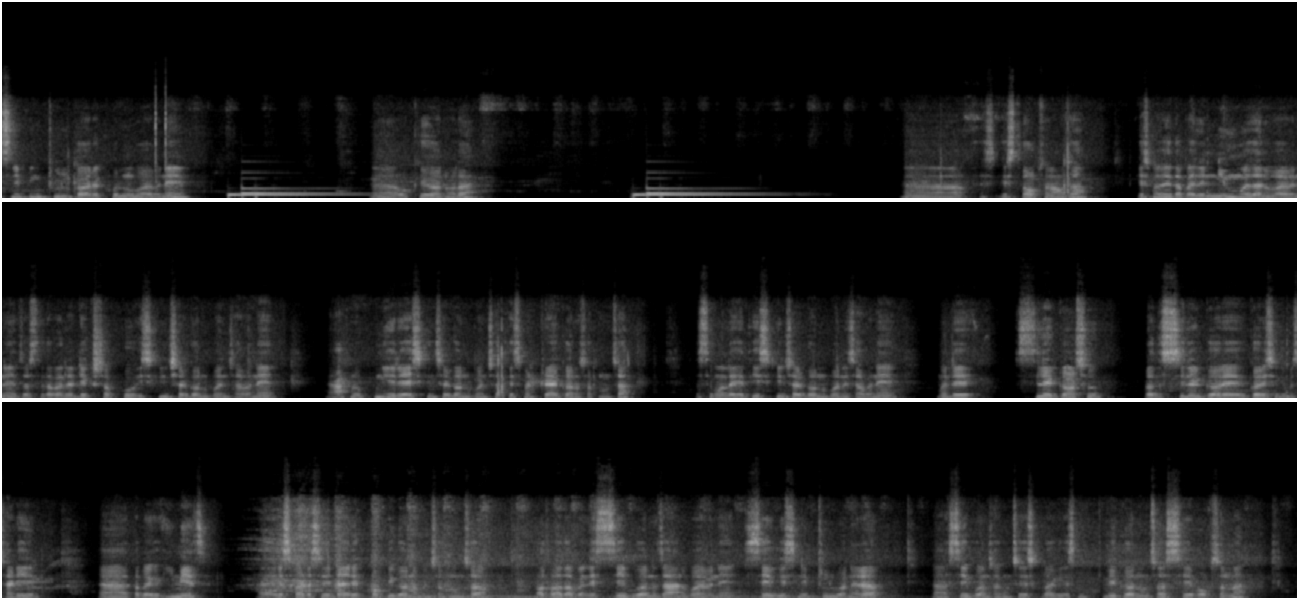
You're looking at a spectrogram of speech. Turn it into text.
स्निपिङ टुल गएर खोल्नुभयो भने ओके गर्नु होला अ, यस- यस्तो अप्सन आउँछ। यसमा चाहिँ तपाईँले न्यूमा जानुभयो भने जस्तै तपाईँले डेस्कटपको स्क्रिनसट गर्नुपर्ने छ भने आफ्नो कुन एरिया स्क्रिनसट गर्नुपर्ने छ त्यसमा ट्र्याक गर्न सक्नुहुन्छ। जस्तै मलाई यति स्क्रिनसट गर्नुपर्ने छ भने मैले सिलेक्ट गर्छु र त्यो सिलेक्ट गरे गरिसके पछाडि तपाईँको इमेज यसबाट चाहिँ डाइरेक्ट कपी गर्न पनि सक्नुहुन्छ अथवा तपाईँले सेभ गर्न चाहनुभयो भने सेभ स्निप टुल भनेर सेभ गर्न सक्नुहुन्छ। यसको लागि यसमा क्लिक गर्नुहुन्छ सेभ अप्सनमा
